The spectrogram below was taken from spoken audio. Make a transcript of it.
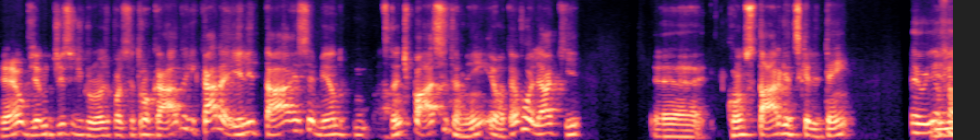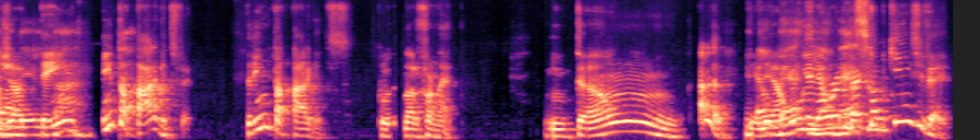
É, eu vi a notícia de que o Roger pode ser trocado. E, cara, ele tá recebendo bastante passe também. Eu até vou olhar aqui é, quantos targets que ele tem. Eu ia Ele falar já dele. tem tá? 30 targets, velho. 30 targets pro Leonardo Fournette. Então, cara, Ele ele é é, o um, ele ele é é um o running back décimo- top 15, velho.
